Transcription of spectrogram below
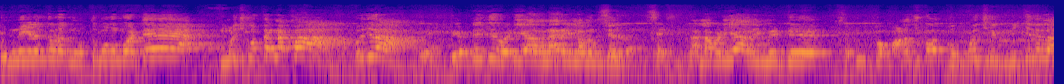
இன்னையில இருந்து உனக்கு முத்து முகம் போட்டு முடிச்சு கொடுத்தேன்னப்பா. புரிஞ்சுதா? எட்டுக்கு வெடியாத நேரம் இல்ல வந்து சேருவேன் சரி. நல்லபடியா அதை மீட்டு இப்போ மனசுக்குள்ள கொப்பளிச்சுக்கிட்டு நிக்குதுல்ல.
